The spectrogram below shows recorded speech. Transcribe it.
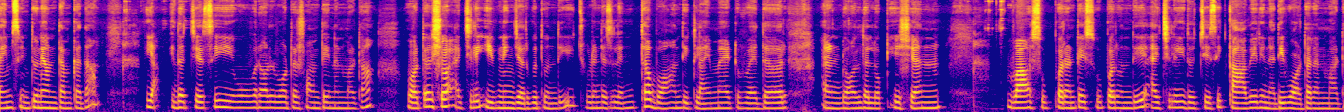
రైమ్స్ వింటూనే ఉంటాం కదా. యా ఇది వచ్చేసి ఓవరాల్ వాటర్ ఫౌంటైన్ అనమాట వాటర్ షో యాక్చువల్లీ ఈవినింగ్ జరుగుతుంది. చూడండి అసలు ఎంత బాగుంది climate weather and all the location వా సూపర్ అంటే సూపర్ ఉంది. యాక్చువల్లీ ఇది వచ్చేసి కావేరి నది వాటర్ అనమాట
